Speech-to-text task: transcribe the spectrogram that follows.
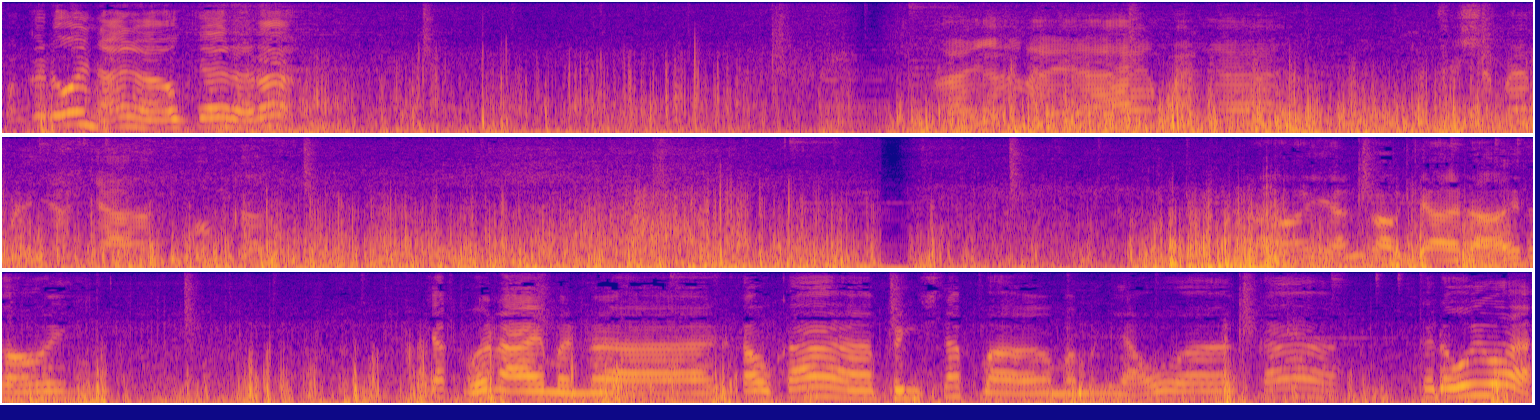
con cái đuối nãy là ok rồi đó. Đây cái này ờ, hai ông bạn ờ, fisherman này vẫn chờ bốn cân. Thôi vẫn còn chờ đợi thôi. Chắc bữa nay mình uh, câu cá pink snapper mà mình nhậu uh, cá cái đuối quá à.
